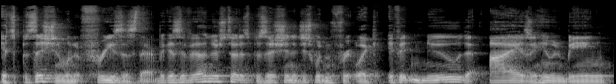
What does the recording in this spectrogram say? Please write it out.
its position when it freezes there because if it understood its position it just wouldn't free like if it knew that i as a human being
